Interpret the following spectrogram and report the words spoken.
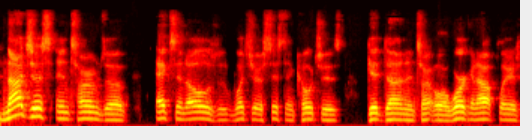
not just in terms of X and O's, what your assistant coaches get done in turn or working out players,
